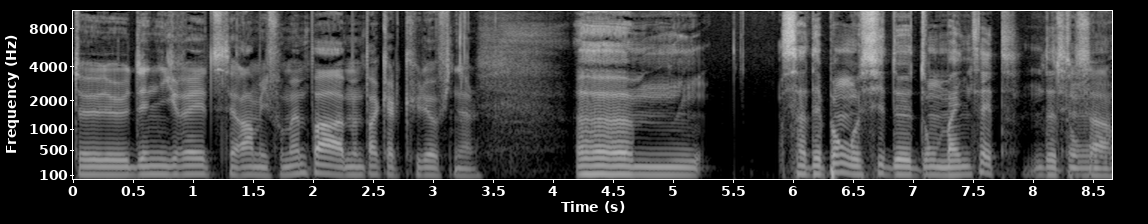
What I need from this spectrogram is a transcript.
te dénigrer, etc. Mais il faut même pas, même pas calculer au final. Euh, ça dépend aussi de ton mindset, de ton, ça.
